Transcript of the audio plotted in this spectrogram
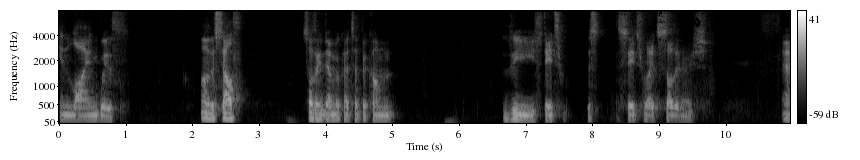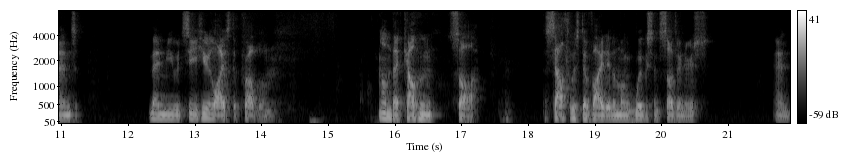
in line with uh, the South Southern Democrats have become the states the, states' rights Southerners, and then you would see here lies the problem um, that Calhoun saw. The South was divided among Whigs and Southerners, and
